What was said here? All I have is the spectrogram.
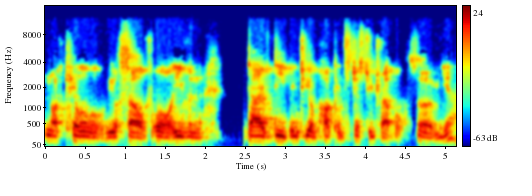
not kill yourself or even dive deep into your pockets just to travel. So yeah.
